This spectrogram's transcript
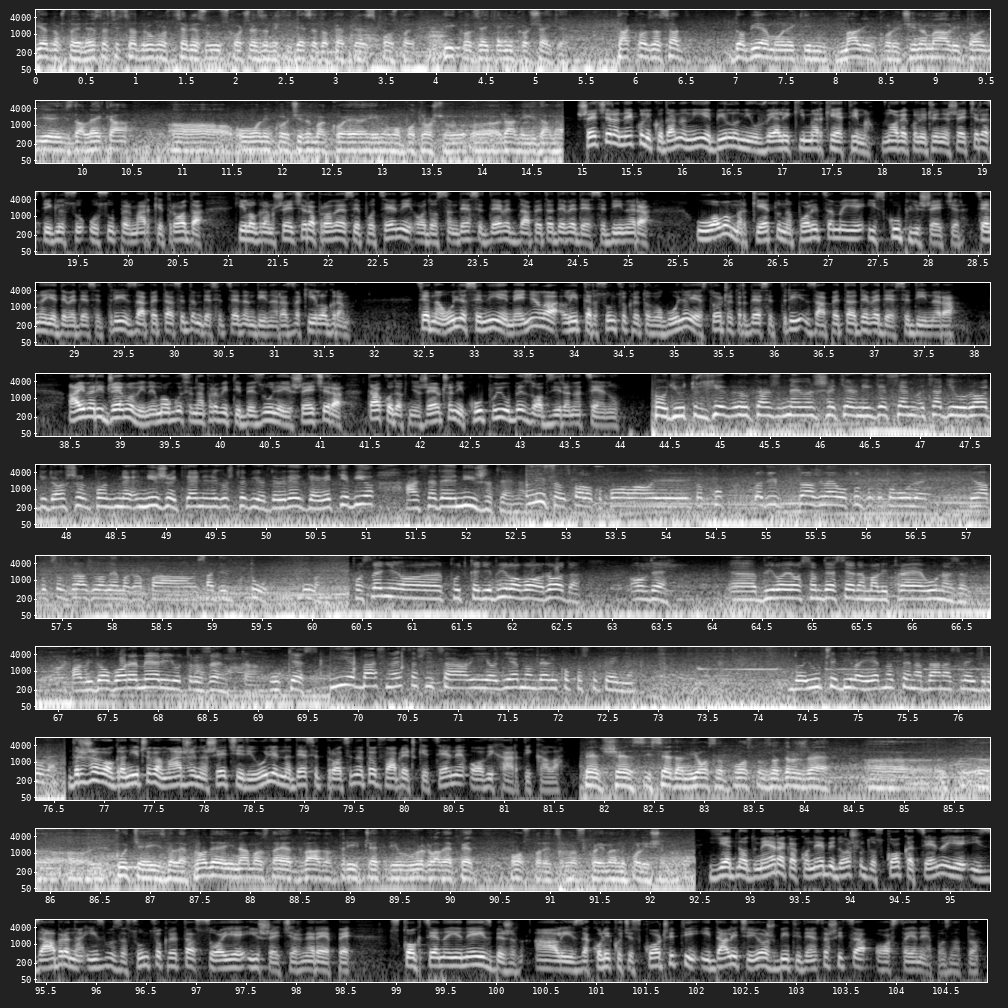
jedno što je nestačica, drugo cene su skočile za nekih 10 do 15% i kod zećen i kod šećer. Tako za sad dobijamo u nekim malim količinama, ali to je iz daleka u onim količinama koje imamo potrošnju ranijih dana. Šećera nekoliko dana nije bilo ni u velikim marketima. Nove količine šećera stigle su u supermarket Roda. Kilogram šećera prodaje se po ceni od 89,90 dinara. U ovom marketu na policama je i skuplji šećer. Cena je 93,77 dinara za kilogram. Cena ulja se nije menjala, litar suncokretovog ulja je 143,90 dinara. Ajvar i džemovi ne mogu se napraviti bez ulja i šećera, tako da knježevčani kupuju bez obzira na cenu. Pa od jutra je, kaže, nema šećera nigde, sem, sad je u rodi došao po nižoj ceni nego što je bio. 99 je bio, a sada je niža cena. Nisam skoro kupovala, ali kad, kup, kad je tražila evo suncokotovo ulje i napad sam tražila, nema ga, pa sad je tu, ima. Poslednji put kad je bilo ovo roda ovde, e, bilo je 87, ali pre unazad. Pa vi do gore meri jutro ženska, u kes. Nije baš nestašica, ali odjednom veliko poskupenje. Do juče je bila jedna cena, danas sve i druga. Država ograničava marže na šećer i ulje na 10% od fabričke cene ovih artikala. 5, 6 i 7 i 8% zadrže kuće iz veleprodeje i nama ostaje 2 do 3, 4 uvrglave 5% recimo s kojima polišemo. Jedna od mera kako ne bi došlo do skoka cena je i zabrana izvoza suncokreta, soje i šećerne repe. Skok cena je neizbežan, ali za koliko će skočiti i da li će još biti nestašica ostaje nepoznato.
